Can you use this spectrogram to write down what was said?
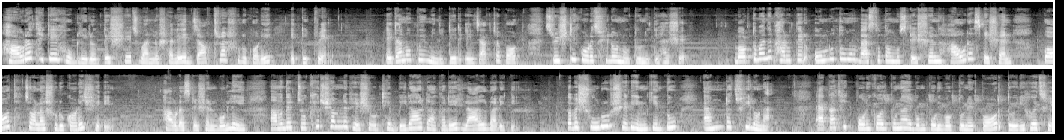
হাওড়া থেকে হুগলির উদ্দেশ্যে চুয়ান্ন সালে যাত্রা শুরু করে একটি ট্রেন। একানব্বই মিনিটের এই যাত্রাপথ সৃষ্টি করেছিল নতুন ইতিহাসের। বর্তমানে ভারতের অন্যতম ব্যস্ততম স্টেশন হাওড়া স্টেশন পথ চলা শুরু করে সেদিন। হাওড়া স্টেশন বললেই আমাদের চোখের সামনে ভেসে ওঠে বিরাট আকারের লাল বাড়িটি। তবে শুরুর সেদিন কিন্তু এমনটা ছিল না। একাধিক পরিকল্পনা এবং পরিবর্তনের পর তৈরি হয়েছে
